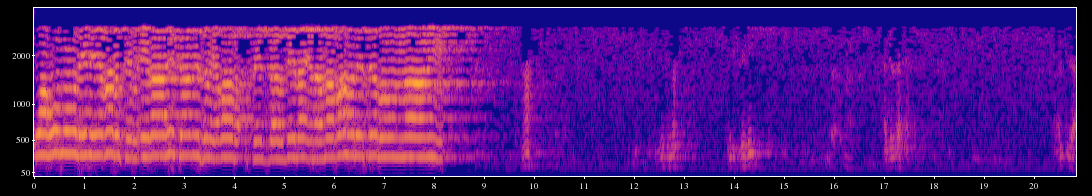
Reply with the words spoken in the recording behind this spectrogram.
وهم لذي غرس الإله كمثل غرس الدرب بين مغارس الرمان عندك ذي هذا الأثر الإله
